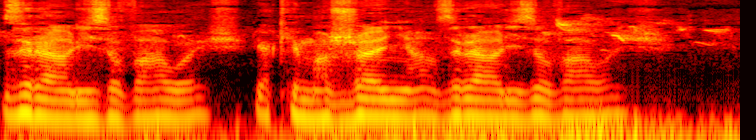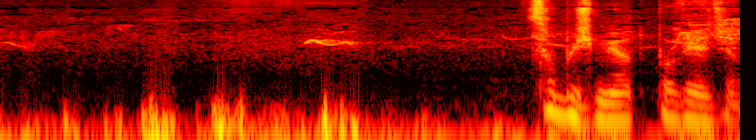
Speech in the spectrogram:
zrealizowałeś? Jakie marzenia zrealizowałeś? Co byś mi odpowiedział?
